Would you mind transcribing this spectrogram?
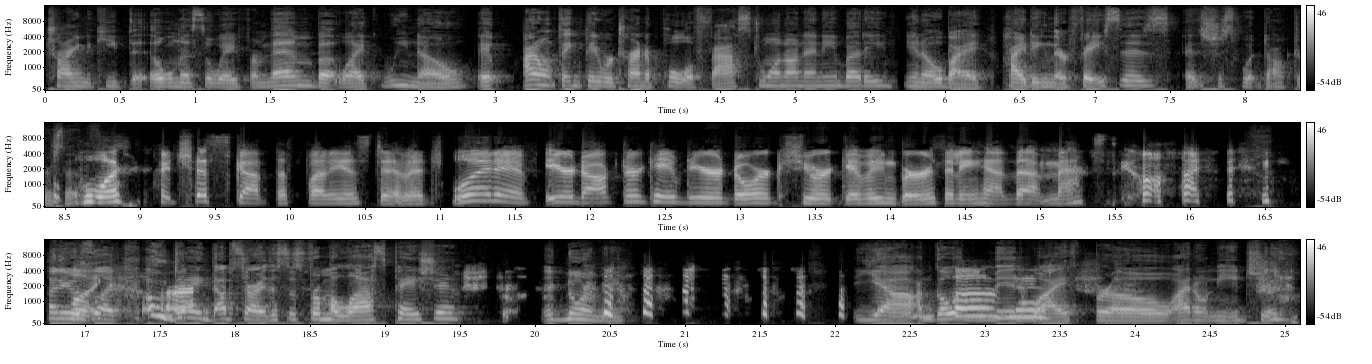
trying to keep the illness away from them. But like we know it i don't think they were trying to pull a fast one on anybody you know by hiding their faces. It's just what doctors said. What? I just got the funniest image. What if your doctor came to your door because you were giving birth and he had that mask on? And he was like, like oh dang i'm sorry this is from a last patient? Ignore me yeah, I'm oh, going oh, midwife, man. bro. I don't need you.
